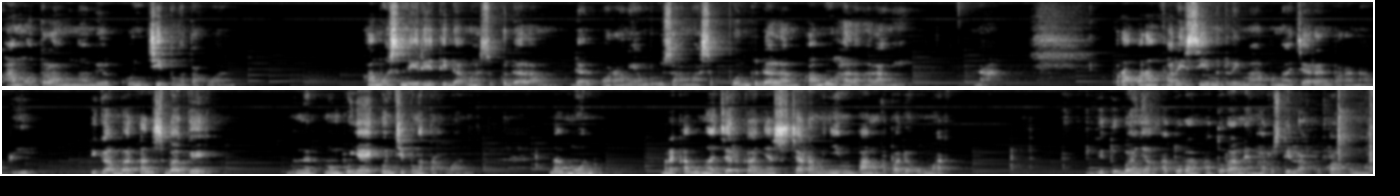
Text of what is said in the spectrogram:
kamu telah mengambil kunci pengetahuan kamu sendiri tidak masuk ke dalam, dan orang yang berusaha masuk pun ke dalam kamu halang-halangi. Nah, orang-orang Farisi menerima pengajaran para nabi digambarkan sebagai mempunyai kunci pengetahuan. Namun, mereka mengajarkannya secara menyimpang kepada umat. Begitu banyak aturan-aturan yang harus dilakukan umat,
